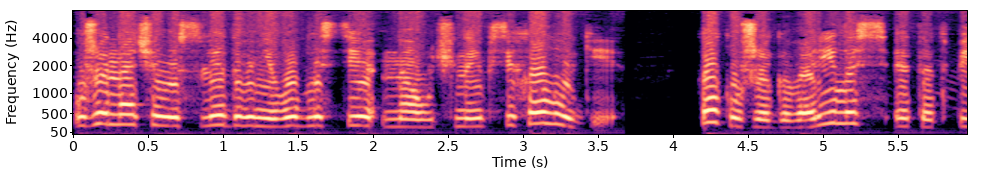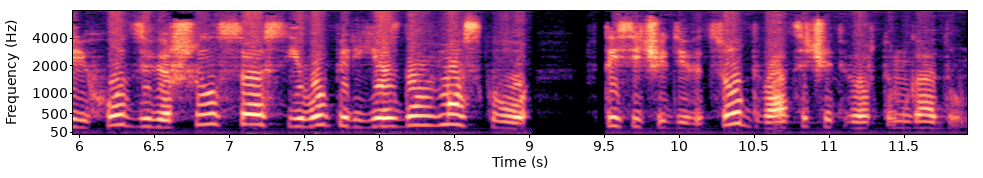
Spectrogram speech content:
уже начал исследования в области научной психологии. Как уже говорилось, этот переход завершился с его переездом в Москву в 1924 году.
